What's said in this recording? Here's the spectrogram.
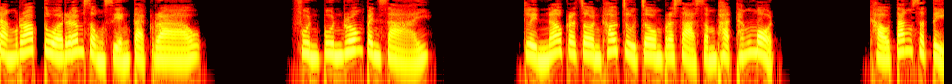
นังรอบตัวเริ่มส่งเสียงแตกร้าว ฝุ่นปูนร่วงเป็นสาย กลิ่นเน่ากระโจนเข้าจู่โจมประสาทสัมผัสทั้งหมด เขาตั้งสติ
